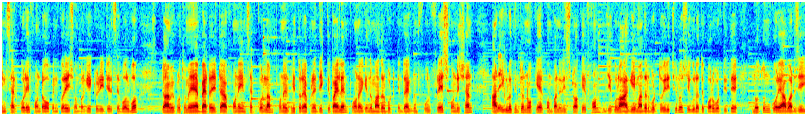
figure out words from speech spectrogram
ইনসার্ট করে ফোনটা ওপেন করে এই সম্পর্কে একটু ডিটেলসে বলব। তো আমি প্রথমে ব্যাটারিটা ফোনে ইনসার্ট করলাম, ফোনের ভিতরে আপনি দেখতে পাইলেন, ফোনের কিন্তু মাদারবোর্ড কিন্তু একদম ফুল ফ্রেশ কন্ডিশন আর এগুলো কিন্তু নোকিয়ার কোম্পানির স্টকের ফোন যেগুলো আগে মাদারবোর্ড তৈরি ছিল সেগুলোতে পরবর্তীতে নতুন করে আবার যেই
